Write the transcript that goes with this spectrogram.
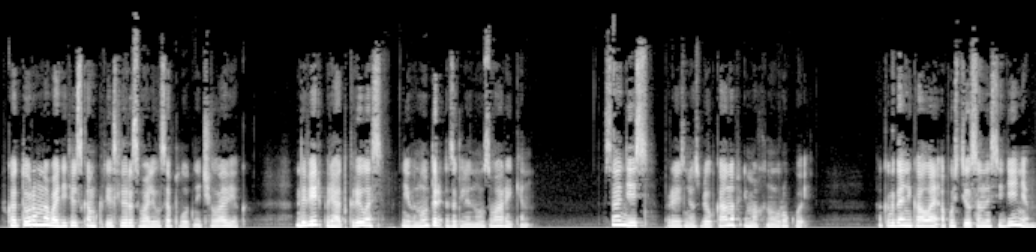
в котором на водительском кресле развалился плотный человек. Дверь приоткрылась, и внутрь заглянул Зворыкин. «Садись», – произнес Белканов и махнул рукой. А когда Николай опустился на сиденье,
